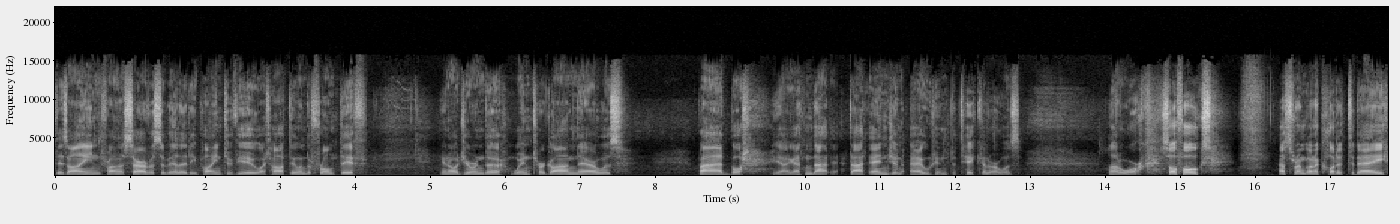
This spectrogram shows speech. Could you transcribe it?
designed from a serviceability point of view. I thought doing the front diff you know during the winter gone there was bad but yeah getting that that engine out in particular was a lot of work so folks that's where I'm going to cut it today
